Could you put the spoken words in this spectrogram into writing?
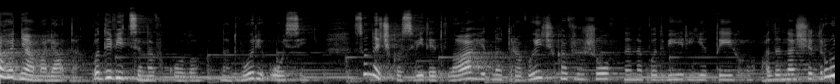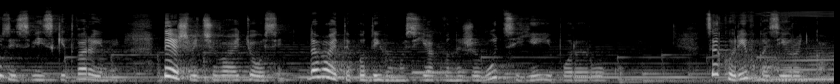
дня, малята! Подивіться навколо, на дворі осінь. Сонечко світить лагідно, травичка вже жовтне на подвір'ї тихо, але наші друзі, свійські тварини, теж відчувають осінь. Давайте подивимось, як вони живуть цієї пори року. Це корівка зіронька.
